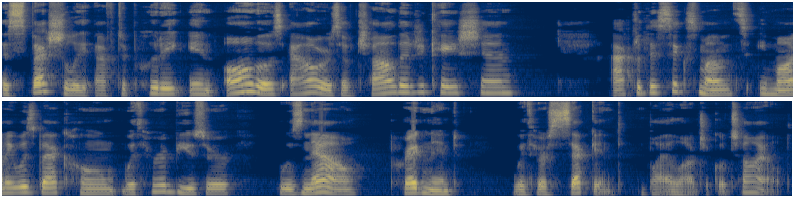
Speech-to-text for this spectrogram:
Especially after putting in all those hours of child education. After the six months, Emani was back home with her abuser, who was now pregnant with her second biological child.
